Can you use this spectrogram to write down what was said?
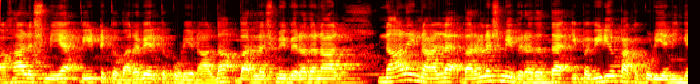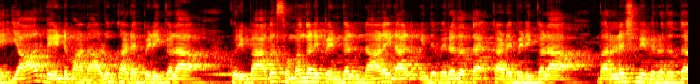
மகாலட்சுமியை வீட்டுக்கு வரவேற்கக்கூடிய நாள் தான் வரலட்சுமி விரத நாள். நாளை நாளில் வரலட்சுமி விரதத்தை இப்போ வீடியோ பார்க்கக்கூடிய நீங்கள் யார் வேண்டுமானாலும் கடைப்பிடிக்கலாம் குறிப்பாக சுமங்கலி பெண்கள் நாளை நாள் இந்த விரதத்தை கடைபிடிக்கலாம். வரலட்சுமி விரதத்தை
